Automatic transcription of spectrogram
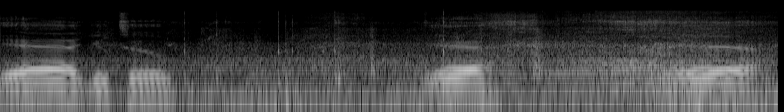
Yeah, YouTube. Yeah. Yeah.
